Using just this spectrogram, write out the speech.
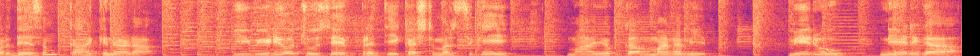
ప్రదేశం కాకినాడ. ఈ వీడియో చూసే ప్రతి కస్టమర్స్కి మా యొక్క మనవి. మీరు నేరుగా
